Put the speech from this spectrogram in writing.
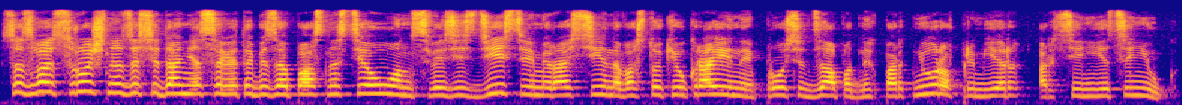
Созвать срочное заседание Совета безопасности ООН в связи с действиями России на востоке Украины просит западных партнеров премьер Арсений Яценюк.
